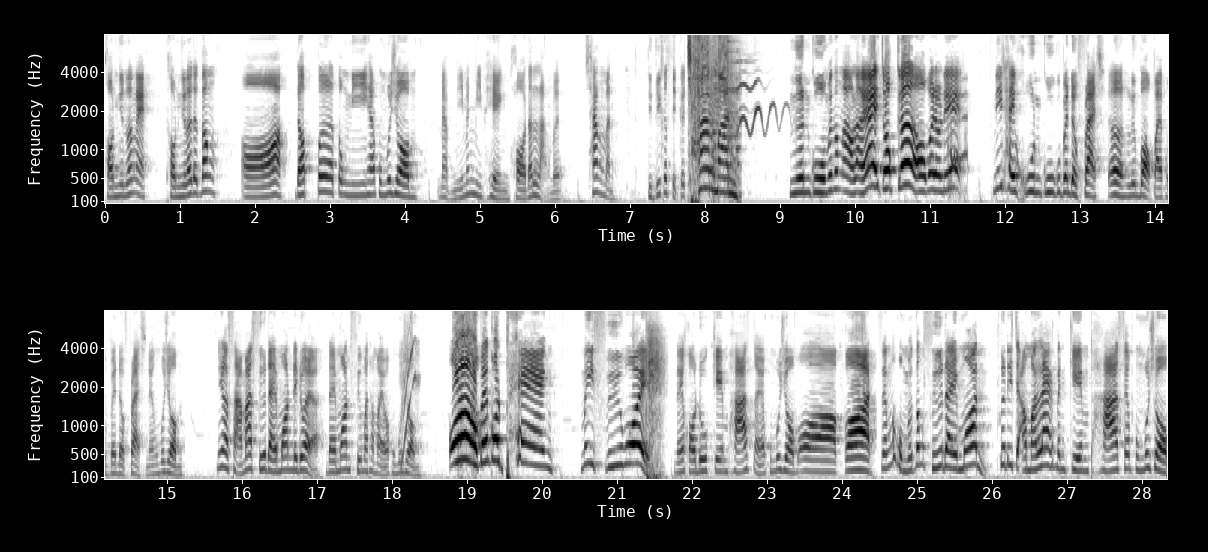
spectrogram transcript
ถอนเงินแล้วไงถอนเงินแล้วจะต้องอ๋อ dropper ตรงนี้ครับคุณผู้ชม แบบนี้แม่งมีเพลงคอด้านหลังด้วย ช่างมัน ติดลิขสิทธิ์ก็ช่างมัน เงินกูไม่ต้องเอาแล้วเฮ้ยโจ๊กเกอร์ออกไปเดี๋ยวนี้ นี่ tycoon กูกูเป็น The Flash เออลืมบอกไปผมเป็น The Flash นะคุณผู้ชมนี่เราสามารถซื้อ diamond ได้ด้วยเหรอ diamond ซื้อมาทำไมวะคุณผู้ชม โอ้แม่งกดแพง ไม่ซื้อเว้ยไหนขอดู game pass หน่อยครับคุณผู้ชมอ๋อ god แสดงว่าผมจะต้องซื้อ diamond เพื่อที่จะเอามาแลกเป็น game pass ครับคุณผู้ชม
